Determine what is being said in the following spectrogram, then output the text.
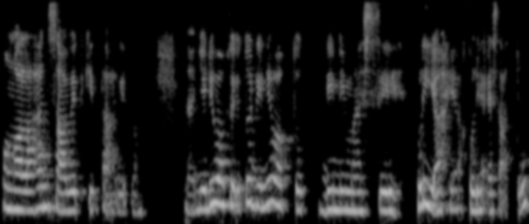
pengolahan sawit kita gitu. Nah, jadi waktu itu Dini waktu Dini masih kuliah ya, kuliah S1, eh,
